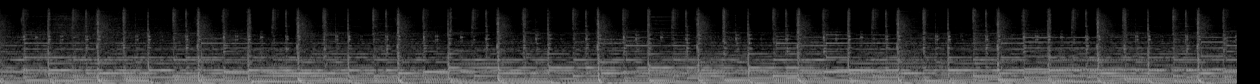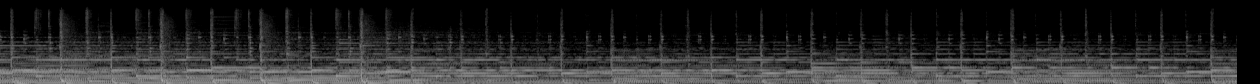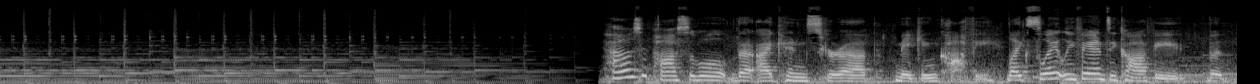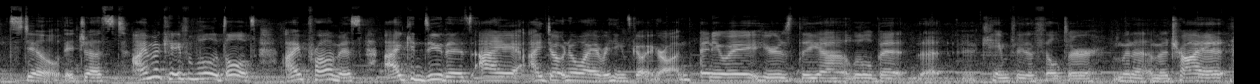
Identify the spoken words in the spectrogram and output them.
Possible that I can screw up making coffee? Like slightly fancy coffee, but still, it just, I'm a capable adult. I promise I can do this. I, I don't know why everything's going wrong. Anyway, here's the uh, little bit that came through the filter. I'm gonna, I'm gonna try it.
